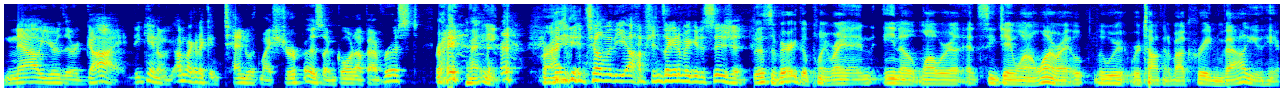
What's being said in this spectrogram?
now you're their guide they can't i'm not going to contend with my sherpa as i'm going up everest right Right. He's Right. going to tell me the options i'm going to make a decision That's a very good point, right? And you know, while we're at CJ 101, right, we're, we're talking about creating value here.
